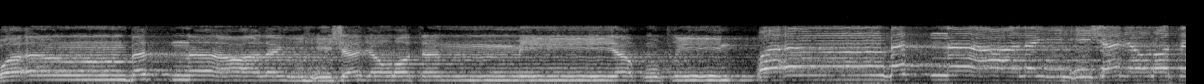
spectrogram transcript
وَأَنبَتْنَا عَلَيْهِ شَجَرَةً مِّن يَقْطِينٍ. وَأَنبَتْنَا عَلَيْهِ شَجَرَةً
